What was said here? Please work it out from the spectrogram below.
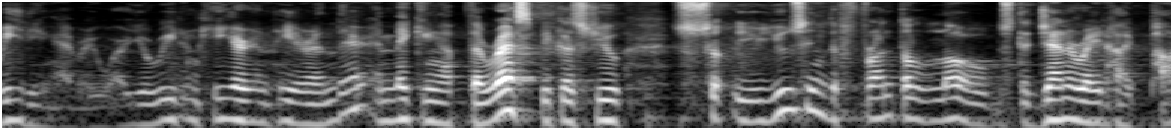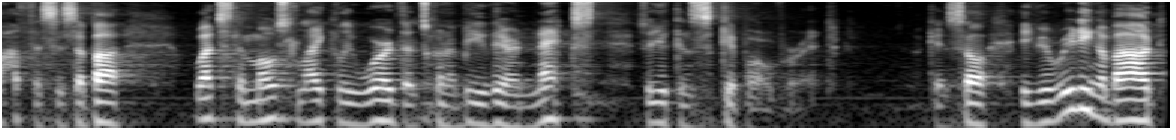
reading everywhere. You're reading here and here and there and making up the rest because you, so you're using the frontal lobes to generate hypotheses about what's the most likely word that's going to be there next so you can skip over it. Okay, so if you're reading about,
